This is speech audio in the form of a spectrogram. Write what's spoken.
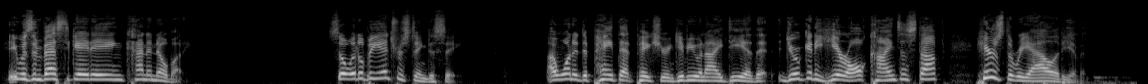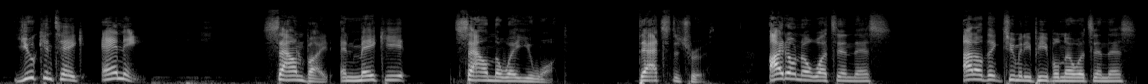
He was investigating kind of nobody. So it'll be interesting to see. I wanted to paint that picture and give you an idea that you're going to hear all kinds of stuff. Here's the reality of it. You can take any soundbite and make it sound the way you want. That's the truth. I don't know what's in this. I don't think too many people know what's in this.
